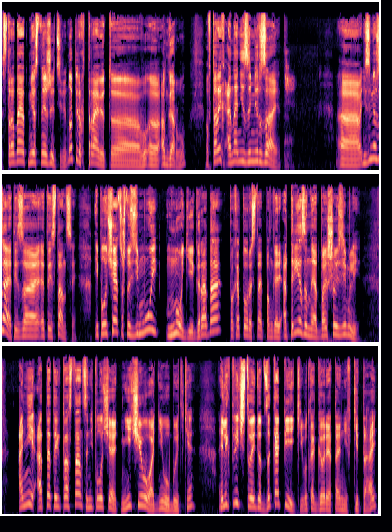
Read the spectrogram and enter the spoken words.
страдают местные жители. Ну, во-первых, травят э, э, Ангару. Во-вторых, она не замерзает. Э, не замерзает из-за этой станции. И получается, что зимой многие города, по которой стоят по Ангаре, отрезаны от большой земли они от этой электростанции не получают ничего, одни убытки. Электричество идет за копейки, вот как говорят они, в Китай.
